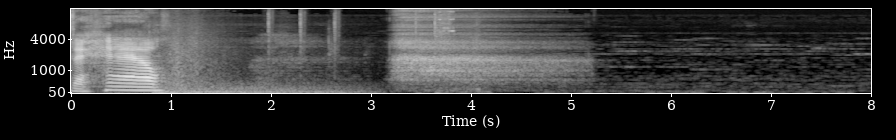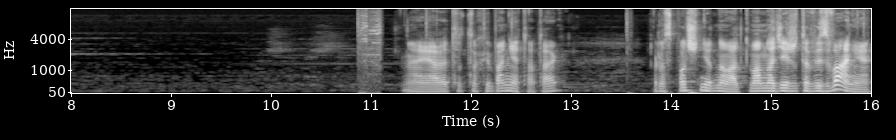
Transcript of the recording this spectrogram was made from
The hell? Ej, ale to, to chyba nie to, tak? Rozpocznij od nowa. Mam nadzieję, że to wyzwanie.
